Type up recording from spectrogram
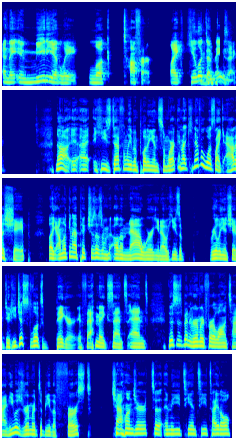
and they immediately look tougher. Like he looked Mhm. amazing. No, I, I, he's definitely been putting in some work, and like he never was like out of shape. Like I'm looking at pictures of him, of him now, where you know he's a really in shape dude. He just looks bigger, if that makes sense. And this has been rumored for a long time. He was rumored to be the first challenger to in the TNT title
